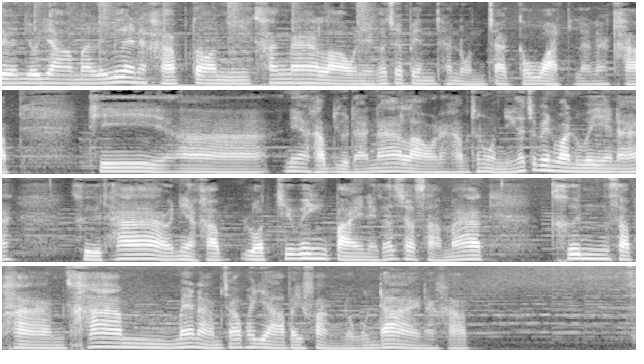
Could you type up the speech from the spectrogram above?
เดินยาวๆมาเรื่อยๆนะครับ ตอนนี้ข้างหน้าเราเนี่ยก็จะเป็นถนนจากกรวัดแล้วนะครับ ที่อ่าเนี่ยครับอยู่ด้านหน้าเรานะครับ ถนนนี้ก็จะเป็นวันเวย์นะ คือถ้าเนี่ยครับรถที่วิ่งไปเนี่ยก็จะสามารถขึ้นสะพานข้ามแม่น้ำเจ้าพระยาไปฝั่งโน้นได้นะครับ โซ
